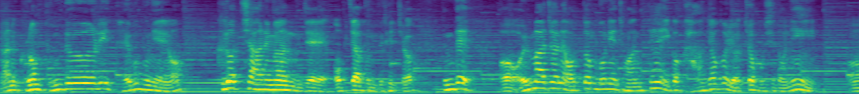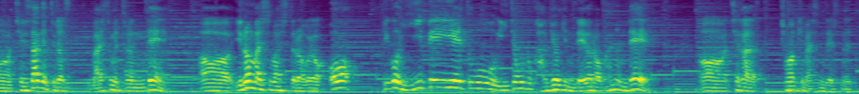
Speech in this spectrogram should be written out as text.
라는 그런 분들이 대부분이에요. 그렇지 않으면 이제 업자분들이죠. 근데 어, 얼마 전에 어떤 분이 저한테 이거 가격을 여쭤보시더니 어, 제일 싸게 드렸, 말씀을 드렸는데 어, 이런 말씀 하시더라고요. 어, 이거 이베이에도 이 정도 가격인데요? 라고 하는데 어, 제가 정확히 말씀드리겠습니다.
